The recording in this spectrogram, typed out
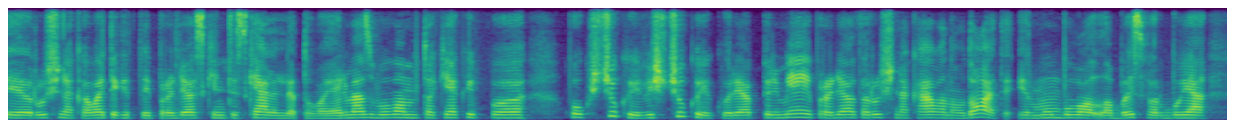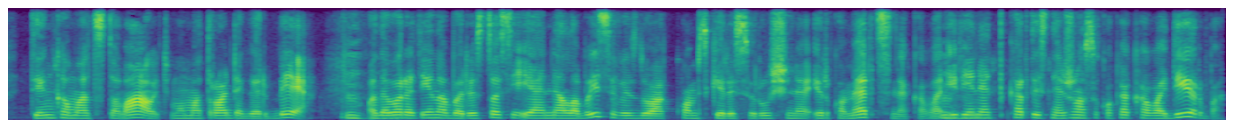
Ir rūšinė kava tik tai pradėjo skintis kelią lietuvoje. Ir mes buvom tokie kaip e, paukščiukai viščiukai kurie pirmieji pradėjo tą rūšinę kavą naudoti. Ir mum buvo labai svarbu ją tinkamai atstovauti mum atrodė garbė. Mhm. o dabar ateina baristos jie nelabai įsivaizduoja kuom skiriasi rūšinė ir komercinė kava. Ir jie Mhm. net kartais nežino su kokia kava dirba.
